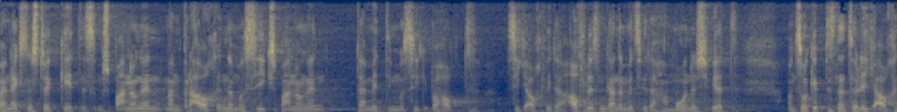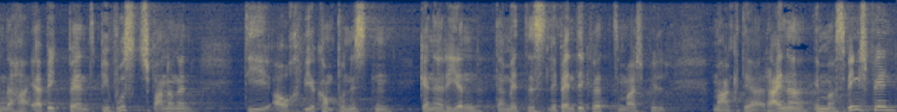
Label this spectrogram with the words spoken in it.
Beim nächsten Stück geht es um Spannungen. Man braucht in der Musik Spannungen, damit die Musik überhaupt sich auch wieder auflösen kann, damit es wieder harmonisch wird. Und so gibt es natürlich auch in der HR Big Band bewusst Spannungen, die auch wir Komponisten generieren, damit es lebendig wird. Zum Beispiel mag der Rainer immer Swing spielen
